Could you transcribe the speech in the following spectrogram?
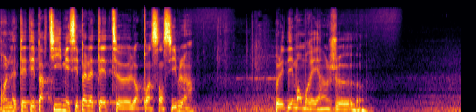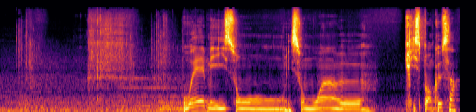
Bon, la tête est partie, mais c'est pas la tête euh, leur point sensible. hein. Faut les démembrer, hein, je. Ouais, mais ils sont, ils sont moins euh, crispants que ça.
